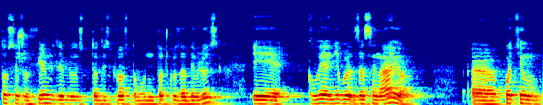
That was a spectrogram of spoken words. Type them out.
то сижу фільм дивлюсь, то десь просто в одну точку задивлюсь. І коли я ніби засинаю, е, потім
